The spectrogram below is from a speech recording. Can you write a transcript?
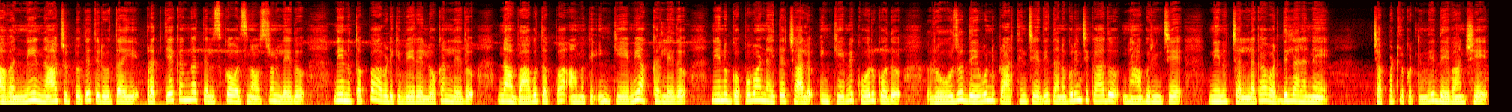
అవన్నీ నా చుట్టూతే తిరుగుతాయి. ప్రత్యేకంగా తెలుసుకోవాల్సిన అవసరం లేదు. నేను తప్ప ఆవిడికి వేరే లోకం లేదు. నా బాగు తప్ప ఆమెకు ఇంకేమీ అక్కర్లేదు. నేను గొప్పవాణ్ణి అయితే చాలు. ఇంకేమీ కోరుకోదు. రోజు దేవుణ్ణి ప్రార్థించేది తన గురించి కాదు నా గురించే. నేను చల్లగా వర్దిల్లాలనే చప్పట్లు కొట్టింది దేవాంశే.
